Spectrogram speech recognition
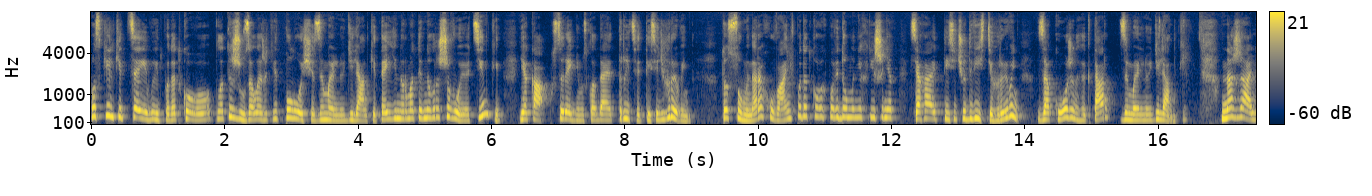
оскільки цей вид податкового платежу залежить від площі земельної ділянки та її нормативно-грошової оцінки, яка у середньому складає 30 тисяч гривень то суми нарахувань в податкових повідомленнях рішеннях сягають 1200 гривень за кожен гектар земельної ділянки. На жаль,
